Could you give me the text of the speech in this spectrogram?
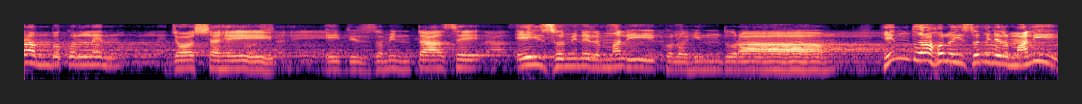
আরম্ভ করলেন, জজ সাহেব, এই যে জমিনটা আছে, এই জমিনের মালিক হলো হিন্দুরা। হিন্দুরা হলো এই জমিনের মালিক।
